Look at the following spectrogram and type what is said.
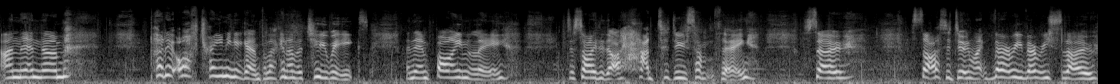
And then um, put it off training again for like another two weeks. And then finally decided that I had to do something. So started doing like very, very slow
